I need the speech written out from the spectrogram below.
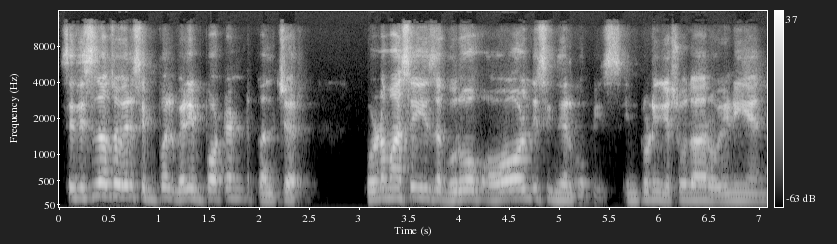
See, this is also very simple, very important culture. Purnamasi is the guru of all the senior gopis, including Yashoda, Rohini, and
